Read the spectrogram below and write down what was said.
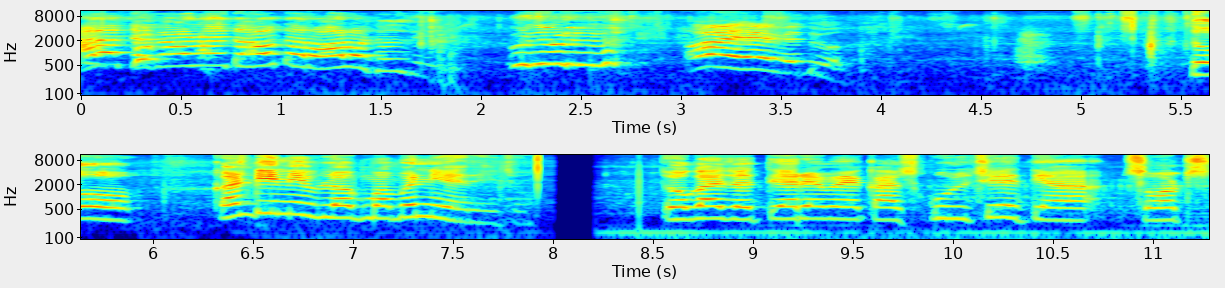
આલો ચગાવવાનો તો આવતો રહો, હાલો જલ્દી. ઓય એ વેદુ. તો કન્ટિન્યુ વ્લોગમાં બન્યા રહેજો. તો ગાઈઝ અત્યારે મેં એક આ સ્કૂલ છે, ત્યાં શોર્ટ્સ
